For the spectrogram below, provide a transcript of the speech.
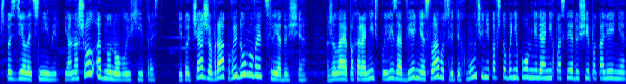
что сделать с ними. Я нашел одну новую хитрость. И тотчас же враг выдумывает следующее. Желая похоронить в пыли забвения славу святых мучеников, чтобы не помнили о них последующие поколения,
